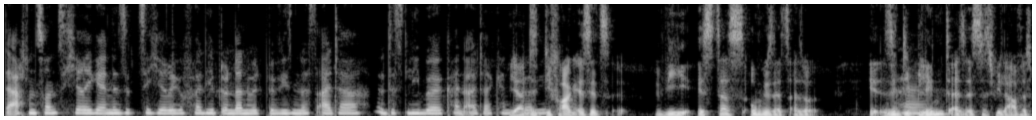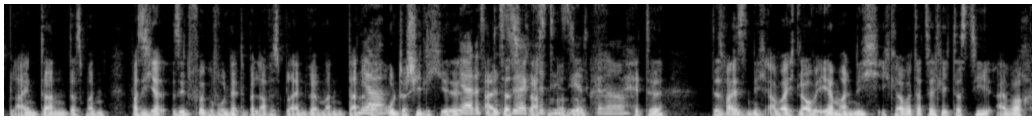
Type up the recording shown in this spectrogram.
der 28-Jährige in eine 70-Jährige verliebt und dann wird bewiesen, dass Alter, dass Liebe kein Alter kennt. Ja, die, die Frage ist jetzt, wie ist das umgesetzt? Also sind die Okay. blind? Also ist es wie Love is Blind dann, dass man, was ich ja sinnvoll gefunden hätte bei Love is Blind, wenn man dann Ja. auch unterschiedliche Ja, das Altersklassen und so genau. hätte. Das weiß ich nicht, aber ich glaube eher mal nicht. Ich glaube tatsächlich, dass die einfach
